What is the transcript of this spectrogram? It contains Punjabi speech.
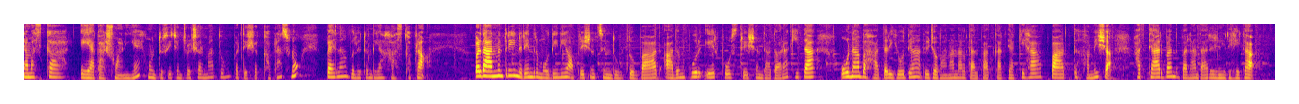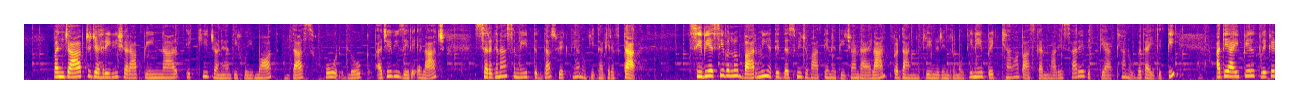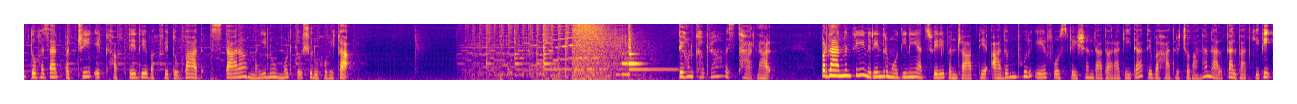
ਨਮਸਕਾਰ, ਇਹ ਆਕਾਸ਼ਵਾਣੀ ਹੈ। ਹੁਣ ਤੁਸੀਂ ਚੰਚਲ ਸ਼ਰਮਾ ਤੋਂ ਪ੍ਰਤੀਸ਼ਕ ਖਬਰਾਂ ਸੁਣੋ। ਪਹਿਲਾਂ ਬੁਲੇਟਿਨ ਦੀਆਂ ਖਾਸ ਖਬਰਾਂ। ਪ੍ਰਧਾਨ ਮੰਤਰੀ ਨਰਿੰਦਰ ਮੋਦੀ ਨੇ ਆਪਰੇਸ਼ਨ ਸਿੰਦੂਰ ਤੋਂ ਬਾਅਦ ਆਦਮਪੁਰ 에ਅਰਫੋਰਸ ਸਟੇਸ਼ਨ ਦਾ ਦੌਰਾ ਕੀਤਾ। ਉਹਨਾਂ ਬਹਾਦਰ ਯੋਧਿਆਂ ਅਤੇ ਜਵਾਨਾਂ ਨਾਲ ਗੱਲਬਾਤ ਕਰਦਿਆਂ ਕਿਹਾ, ਭਾਰਤ ਹਮੇਸ਼ਾ ਹਥਿਆਰਬੰਦ ਬਲਾਂ ਦਾ ਰਣੀ ਰਹੇਗਾ। ਪੰਜਾਬ 'ਚ ਜ਼ਹਿਰੀਲੀ ਸ਼ਰਾਬ ਪੀਣ ਨਾਲ 21 ਜਣਿਆਂ ਦੀ ਹੋਈ ਮੌਤ 10 ਹੋਰ ਲੋਕ ਅਜੇ ਵੀ ਜ਼ੇਰੇ ਇਲਾਜ। ਸਰਗਨਾ ਸਮੇਤ 10 ਵਿਅਕਤੀਆਂ ਨੂੰ ਕੀਤਾ ਗ੍ਰਿਫਤਾਰ। ਸੀਬੀਐਸਈ ਵੱਲੋਂ 12ਵੀਂ ਅਤੇ 10ਵੀਂ ਜਮਾਤ ਦੇ ਨਤੀਜਿਆਂ ਦਾ ਐਲਾਨ ਪ੍ਰਧਾਨ ਮੰਤਰੀ ਨਰਿੰਦਰ ਮੋਦੀ ਨੇ ਪ੍ਰੀਖਿਆਵਾਂ ਪਾਸ ਕਰਨ ਵਾਲੇ ਸਾਰੇ ਵਿਦਿਆਰਥੀਆਂ ਨੂੰ ਵਧਾਈ ਦਿੱਤੀ ਅਤੇ ਆਈਪੀਐਲ ਕ੍ਰਿਕਟ 2025 ਇੱਕ ਹਫ਼ਤੇ ਦੇ ਵਕਫੇ ਤੋਂ ਬਾਅਦ 17 ਮਈ ਨੂੰ ਮੁੜ ਤੋਂ ਸ਼ੁਰੂ ਹੋਵੇਗਾ। ਤੇ ਹੁਣ ਖਬਰਾਂ ਵਿਸਥਾਰ ਨਾਲ। ਪ੍ਰਧਾਨ ਮੰਤਰੀ ਨਰਿੰਦਰ ਮੋਦੀ ਨੇ ਅੱਜ ਸਵੇਰੇ ਪੰਜਾਬ ਦੇ ਆਦਮਪੁਰ 에ਅਰ ਸਟੇਸ਼ਨ ਦਾ ਦੌਰਾ ਕੀਤਾ ਤੇ ਬਹਾਦਰ ਜਵਾਨਾਂ ਨਾਲ ਗੱਲਬਾਤ ਕੀਤੀ।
